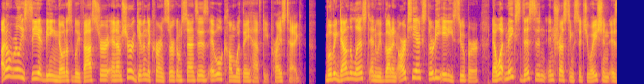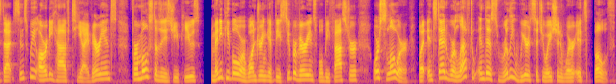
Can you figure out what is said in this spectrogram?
I don't really see it being noticeably faster, and I'm sure given the current circumstances, it will come with a hefty price tag. Moving down the list, and we've got an RTX 3080 Super. Now what makes this an interesting situation is that since we already have TI variants for most of these GPUs, Many people were wondering if these super variants will be faster or slower, but instead we're left in this really weird situation where it's both.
